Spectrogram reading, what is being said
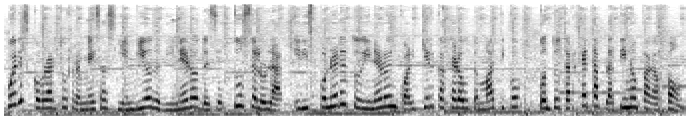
puedes cobrar tus remesas y envíos de dinero desde tu celular y disponer de tu dinero en cualquier cajero automático con tu tarjeta Platino Pagaphone.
